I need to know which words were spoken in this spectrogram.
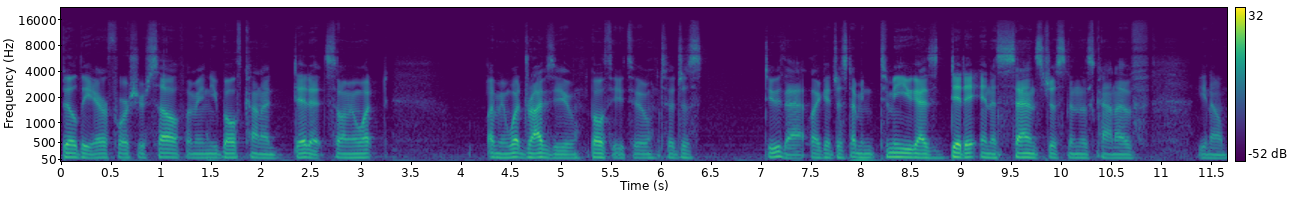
build the Air Force yourself, I mean, you both kind of did it. So, I mean, what, I mean, what drives you, both of you two, to just do that? Like, it just, I mean, to me, you guys did it in a sense, just in this kind of, you know,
